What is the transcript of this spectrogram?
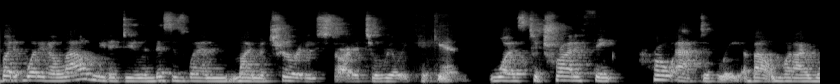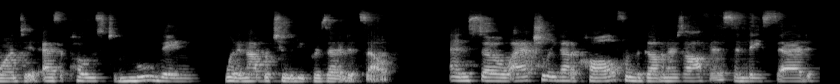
But what it allowed me to do, and this is when my maturity started to really kick in, was to try to think proactively about what I wanted as opposed to moving when an opportunity presented itself. And so I actually got a call from the governor's office and they said,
